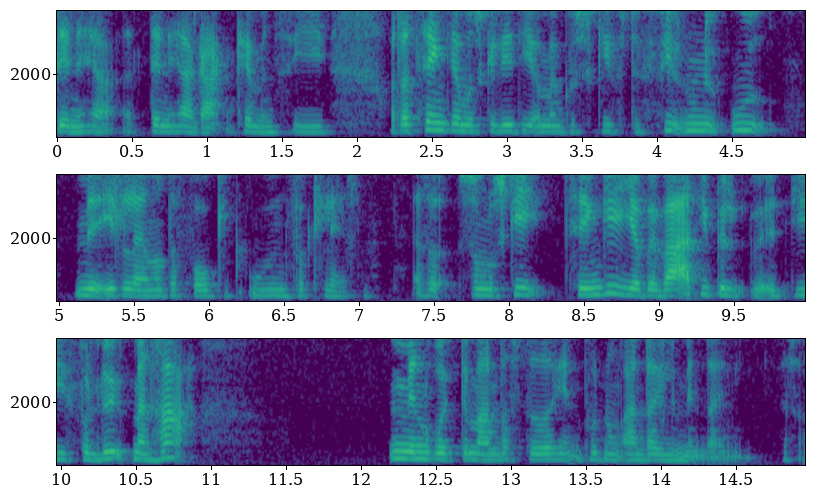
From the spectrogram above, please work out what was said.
denne, her, denne her gang, kan man sige. Og der tænkte jeg måske lidt i, om man kunne skifte filmene ud med et eller andet, der foregik uden for klassen. Altså, så måske tænke i at bevare de, de forløb, man har, men rykke dem andre steder hen, putte nogle andre elementer ind i. Altså,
